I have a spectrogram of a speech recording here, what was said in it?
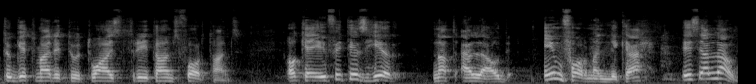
To get married to twice, three times, four times. Okay, if it is here not allowed, informal nikah is allowed.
